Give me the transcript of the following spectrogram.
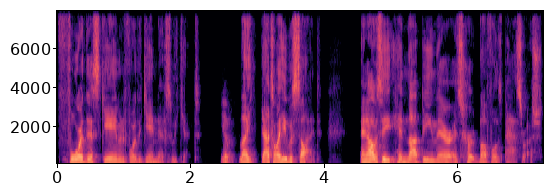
for this game and for the game next weekend. Yep. Like that's why he was signed. And obviously him not being there has hurt Buffalo's pass rush.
